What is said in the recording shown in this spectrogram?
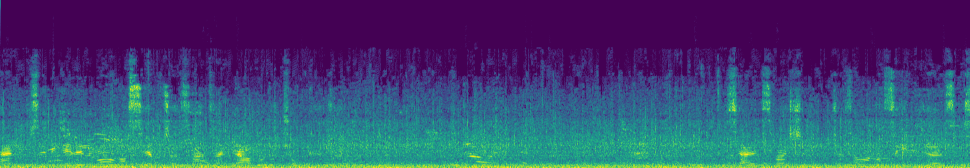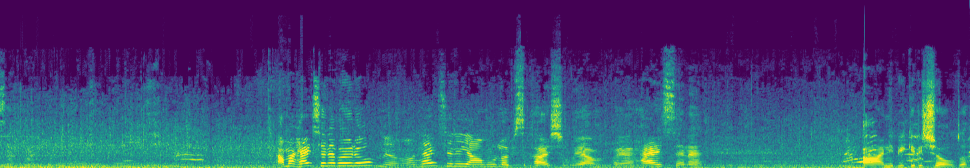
Kendimize bir gelelim ama nasıl yapacağız zaten? Yağmur da çok kötü. Servis var şimdi gideceğiz ama nasıl ineceğiz bu sefer? Ama her sene böyle olmuyor mu? Her sene yağmurla bizi karşılıyor Avrupa'ya. Her sene. Ani bir giriş oldu.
